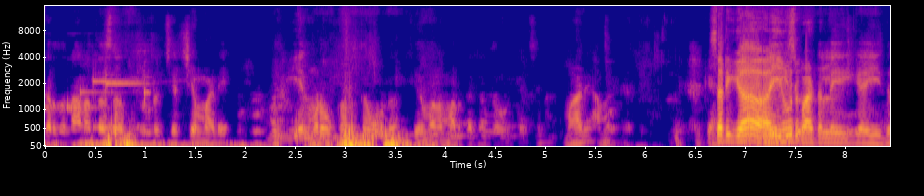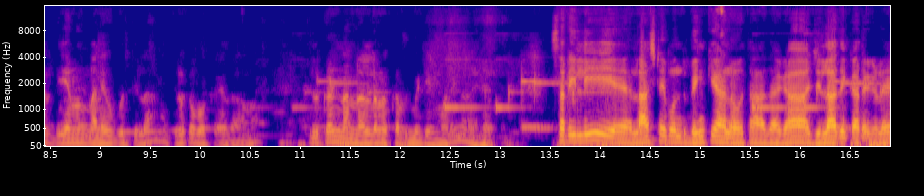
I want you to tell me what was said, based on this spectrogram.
ಕರೆದು ನಾನು ದಸ ಚರ್ಚೆ ಮಾಡಿ ಮುಂದೆ ಏನು ಮಾಡ್ಬೇಕು ಅಂತ ಒಂದು ತೀರ್ಮಾನ ಮಾಡ್ತಕ್ಕಂಥ ಒಂದು ಕೆಲಸ ಮಾಡಿ ಆಮೇಲೆ ಸರ್ ಈಗ ಇವ್ರ ಪಾಟಲ್ಲಿ ಈಗ ಇದ್ರದ್ದು ಏನು ನನಗೂ ಗೊತ್ತಿಲ್ಲ. ತಿಳ್ಕೊಬೇಕಾಗಿದೆ ನಾನು. ತಿಳ್ಕೊಂಡು ನಾನು ಎಲ್ಲರೂ ಕರೆದು ಮೀಟಿಂಗ್ ಮಾಡಿ ನಾನು ಹೇಳ್ತೀನಿ. ಸರ್ ಇಲ್ಲಿ ಲಾಸ್ಟ್ ಟೈಮ್ ಒಂದು ಬೆಂಕಿ ಅನಾಹುತ ಆದಾಗ ಜಿಲ್ಲಾಧಿಕಾರಿಗಳೇ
